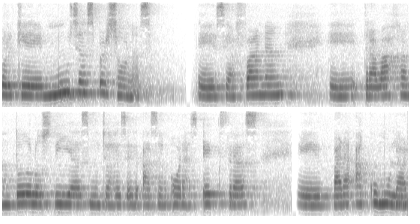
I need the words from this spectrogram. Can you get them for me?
porque muchas personas eh, se afanan, eh, trabajan todos los días, muchas veces hacen horas extras eh, para acumular.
